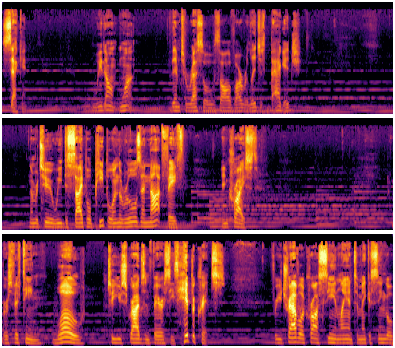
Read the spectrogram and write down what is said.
second. We don't want them to wrestle with all of our religious baggage. Number two, we disciple people in the rules and not faith in Christ. Verse 15 Woe to you, scribes and Pharisees, hypocrites, for you travel across sea and land to make a single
